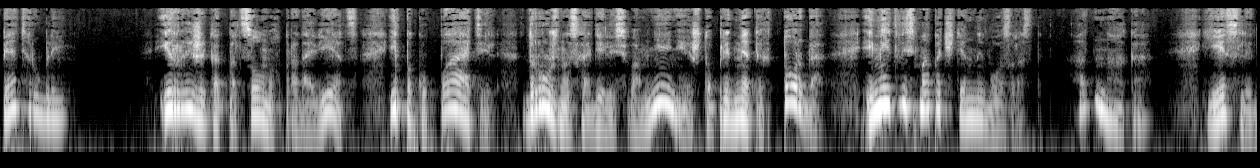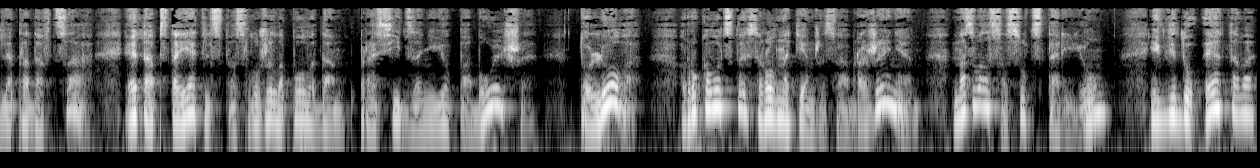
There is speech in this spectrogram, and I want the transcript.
пять рублей. И рыжий, как подсолнух продавец, и покупатель дружно сходились во мнении, что предмет их торга имеет весьма почтенный возраст. Однако, если для продавца это обстоятельство служило поводом просить за нее побольше, то Лева руководствуясь ровно тем же соображением, назвал сосуд старьем и ввиду этого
